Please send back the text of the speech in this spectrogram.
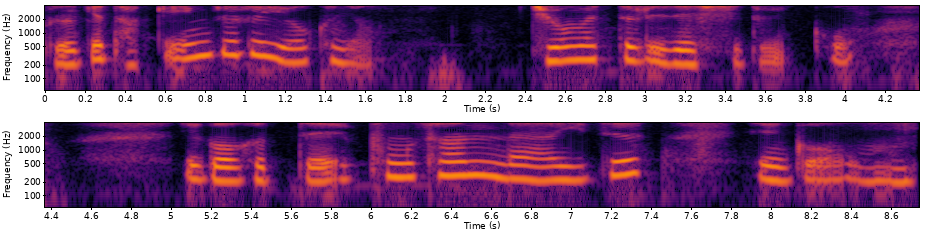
별게 다 게임들이에요, 그냥. 지오메트리 대시도 있고, 이거 그때 풍선 라이즈, 이거, 음,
